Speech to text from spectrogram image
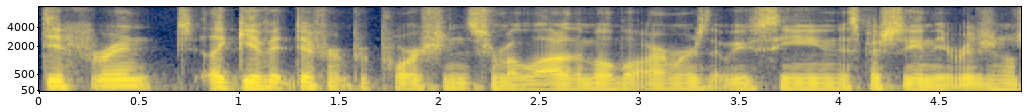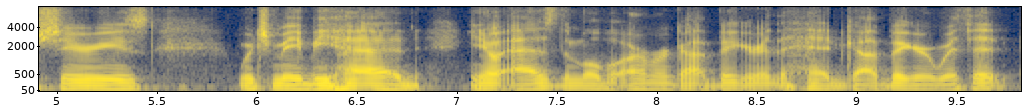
different, like give it different proportions from a lot of the mobile armors that we've seen, especially in the original series, which maybe had, you know, as the mobile armor got bigger, the head got bigger with it,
